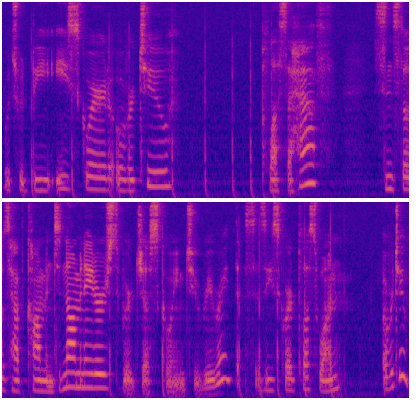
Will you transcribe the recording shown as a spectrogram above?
which would be e squared over 2 plus a half. Since those have common denominators, we're just going to rewrite this as e squared plus 1 over 2.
